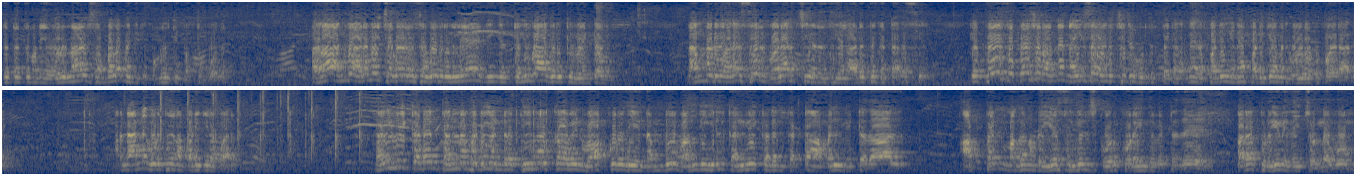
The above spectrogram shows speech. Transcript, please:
திட்டத்தினுடைய ஒரு நாள் சம்பளம் இன்னைக்கு முன்னூத்தி பத்தொன்பது. அதனால் அன்பு அருமை சகோதர சகோதரிகளே நீங்கள் தெளிவாக இருக்க வேண்டும். நம்முடைய அரசியல் வளர்ச்சி அரசியல் அடுத்த கட்ட அரசியல். இங்க பேச பேச அண்ணன் நைசா ஒழிச்சிட்டு கொடுத்துட்டு போயிட்டாரு. அண்ணா, இதை படிங்க படிக்காம எனக்கு ஊருக்கு போயிடாதீங்க. அந்த அண்ணன் கொடுத்து நான் படிக்கிற பாருங்க கல்வி கடன் தள்ளுபடி என்ற திமுகவின் வாக்குறுதியை நம்பி வங்கியில் கல்வி கடன் கட்டாமல் விட்டதால் அப்பன் மகனுடைய சிவில் ஸ்கோர் குறைந்து விட்டது. பரப்புரையில் இதை சொல்லவும்.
